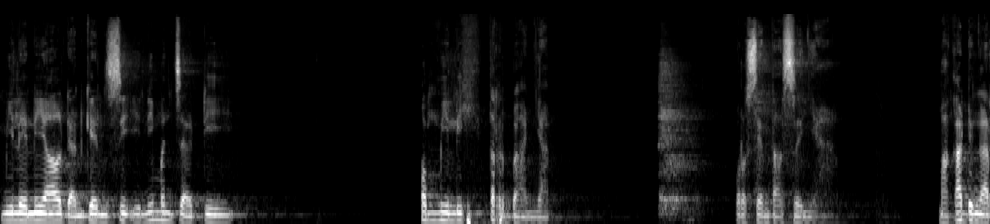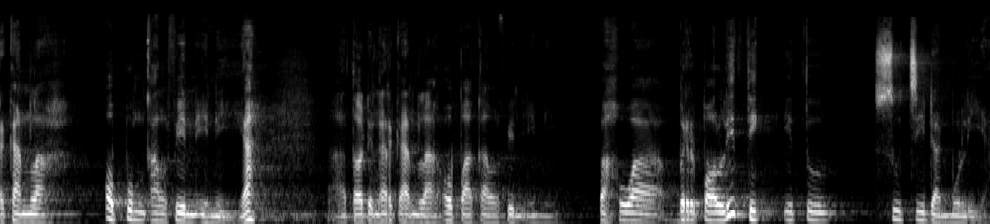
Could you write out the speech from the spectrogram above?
milenial dan Gen ini menjadi pemilih terbanyak persentasenya. Maka dengarkanlah opung Calvin ini ya. Atau dengarkanlah opa Calvin ini. Bahwa berpolitik itu suci dan mulia.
